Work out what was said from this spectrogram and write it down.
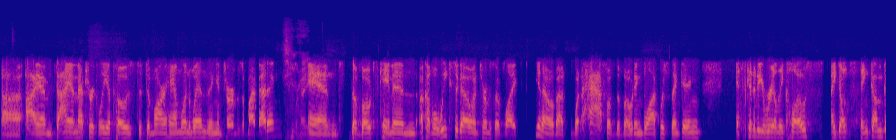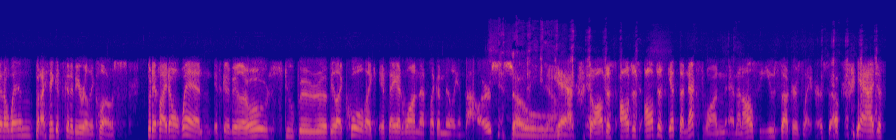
Uh, I am diametrically opposed to Damar Hamlin winning in terms of my betting. Right. And the votes came in a couple weeks ago in terms of like, you know, about what half of the voting block was thinking. It's going to be really close. I don't think I'm going to win, but I think it's going to be really close. But if I don't win, it's going to be like, oh, stupid. It'll be like, cool. Like if they had won, that's like a million dollars. So Yeah. yeah. So I'll just, I'll just, I'll just get the next one, and then I'll see you suckers later. So yeah, I just,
